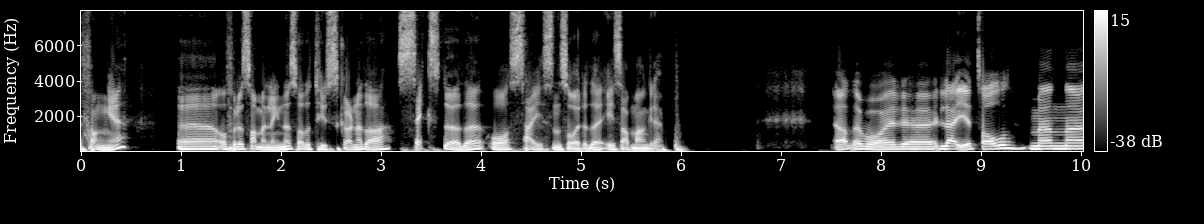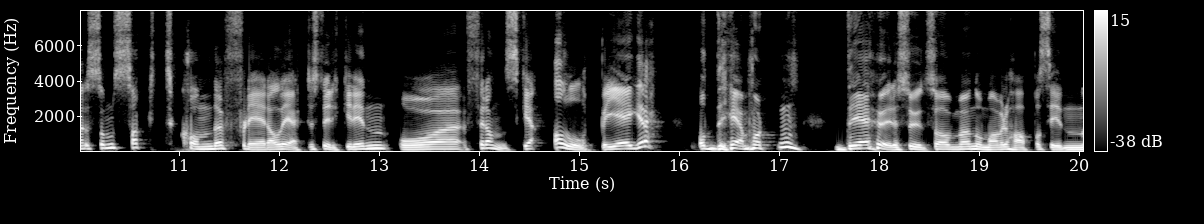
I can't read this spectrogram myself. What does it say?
fange. Og For å sammenligne så hadde tyskerne da seks døde og 16 sårede i samme angrep. Ja, det var eh, leie tall, men som sagt kom det flere allierte styrker inn, og franske alpejegere! Og det, Morten, det høres ut som noe man vil ha på sin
